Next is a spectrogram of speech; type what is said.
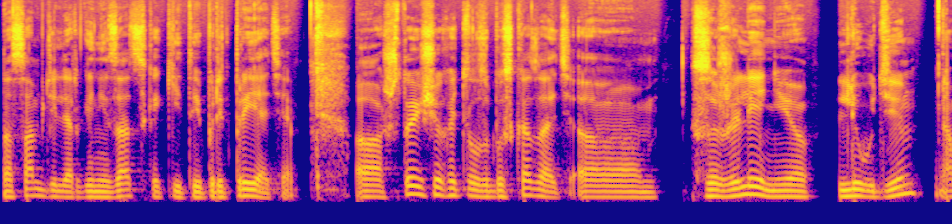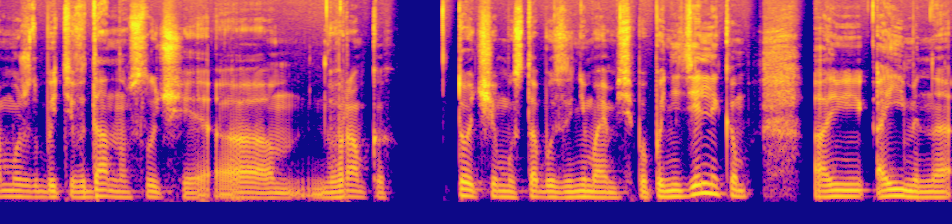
на самом деле организации какие-то и предприятия. А что еще хотелось бы сказать? Э, к сожалению, люди, а может быть и в данном случае в рамках то, чем мы с тобой занимаемся по понедельникам, а, а именно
